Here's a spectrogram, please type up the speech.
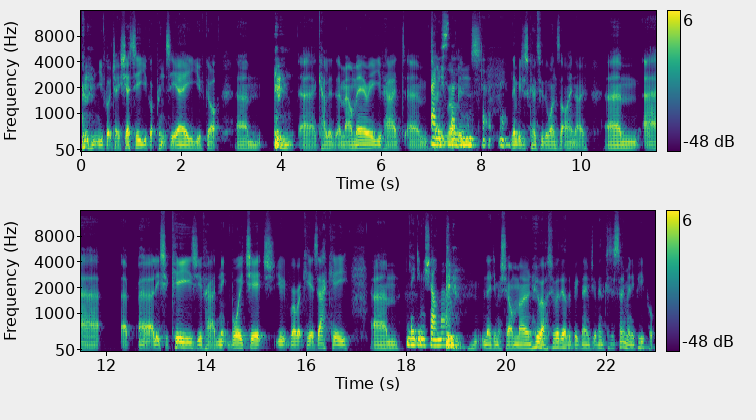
you've got Jay Shetty, you've got Prince EA, you've got um, uh, Khalid Al Ameri, you've had um, Tony Alice Robbins. Uh, yeah. Let me just go through the ones that I know. Um, uh, uh, uh, Alicia Keys, you've had Nick Vujicic, you, Robert Kiyosaki, um, Lady Michelle Moan. Lady Michelle Mone. Who else? Who are the other big names? I mean, because there's so many people.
